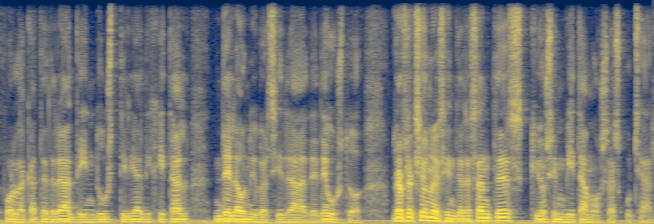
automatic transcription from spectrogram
por la Cátedra de Industria Digital de la Universidad de Deusto. Reflexiones interesantes que os invitamos a escuchar.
